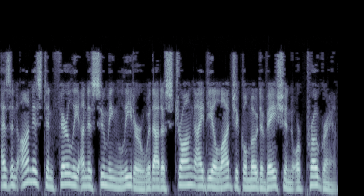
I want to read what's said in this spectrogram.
as an honest and fairly unassuming leader without a strong ideological motivation or program.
